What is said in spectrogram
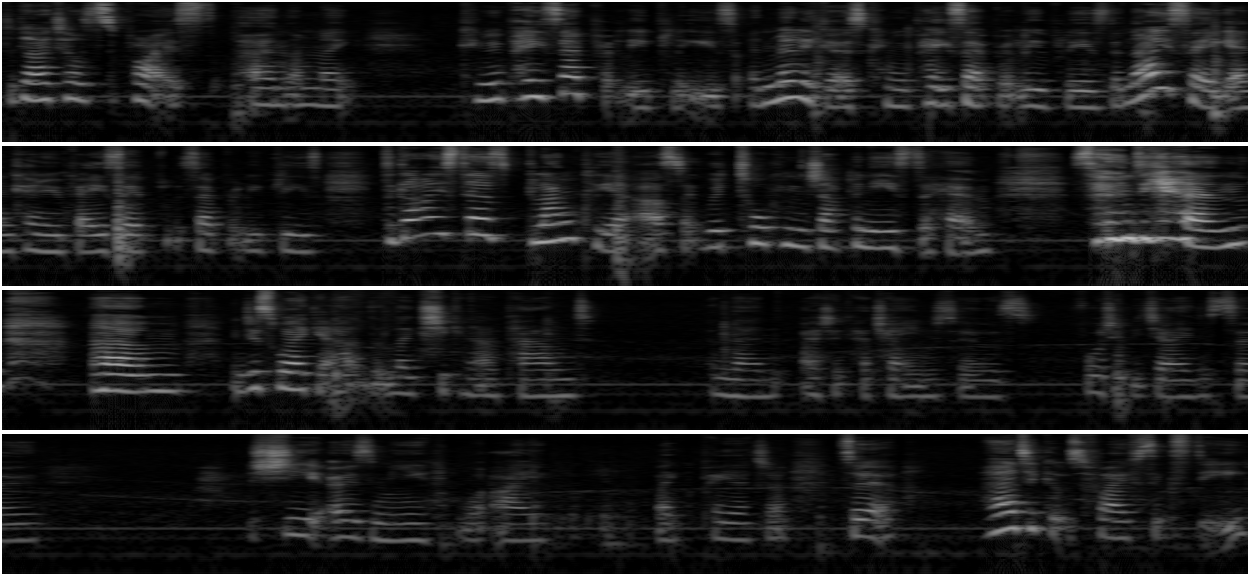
the guy tells us the price and I'm like, can we pay separately please? And Millie goes, can we pay separately please? Then I say again, can we pay se separately please? The guy stares blankly at us like we're talking Japanese to him. So in the end, um, we just work it out that like she can have a pound and then I took her change so it was 40p change so she owes me what I like paid extra. So her ticket was 560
